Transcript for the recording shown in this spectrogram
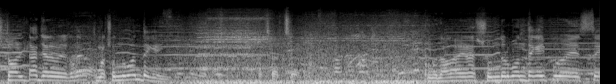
স্টলটা যেন তোমার সুন্দরবন থেকেই। আচ্ছা আচ্ছা। এখানে সুন্দরবন থেকেই পুরো এসছে।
